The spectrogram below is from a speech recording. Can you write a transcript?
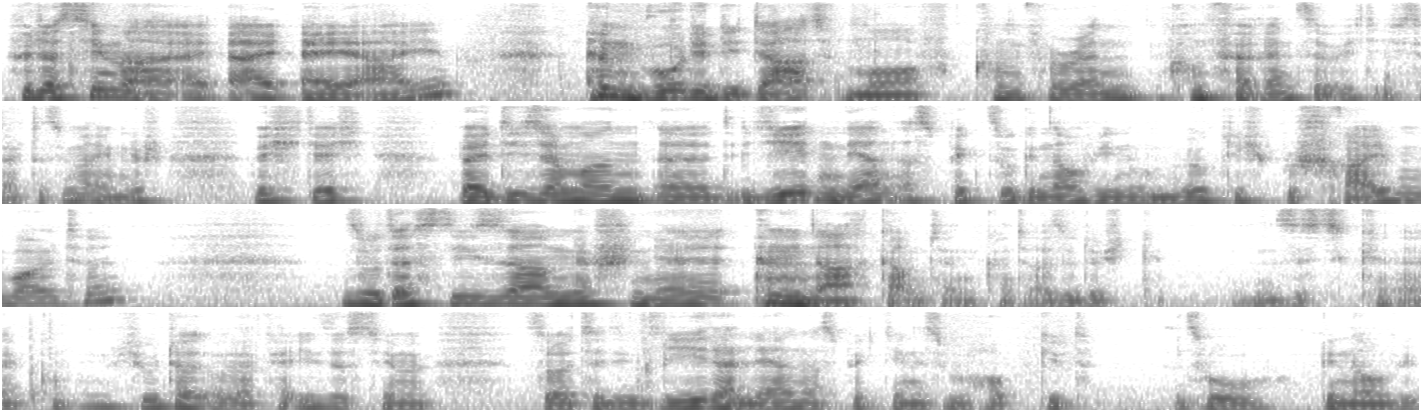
Für das Thema AI wurde die Dartmouth-Konferenz, wichtig, ich sage das immer Englisch, wichtig, bei dieser man äh, jeden Lernaspekt so genau wie nur möglich beschreiben wollte, sodass dieser mehr schnell nachgeahmt werden könnte. Also durch Computer- oder KI-Systeme sollte jeder Lernaspekt, den es überhaupt gibt, so genau wie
